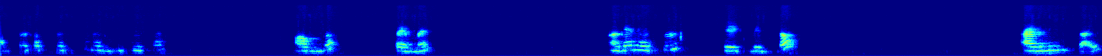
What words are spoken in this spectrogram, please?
after successful execution of the payment again it will check with the admin side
